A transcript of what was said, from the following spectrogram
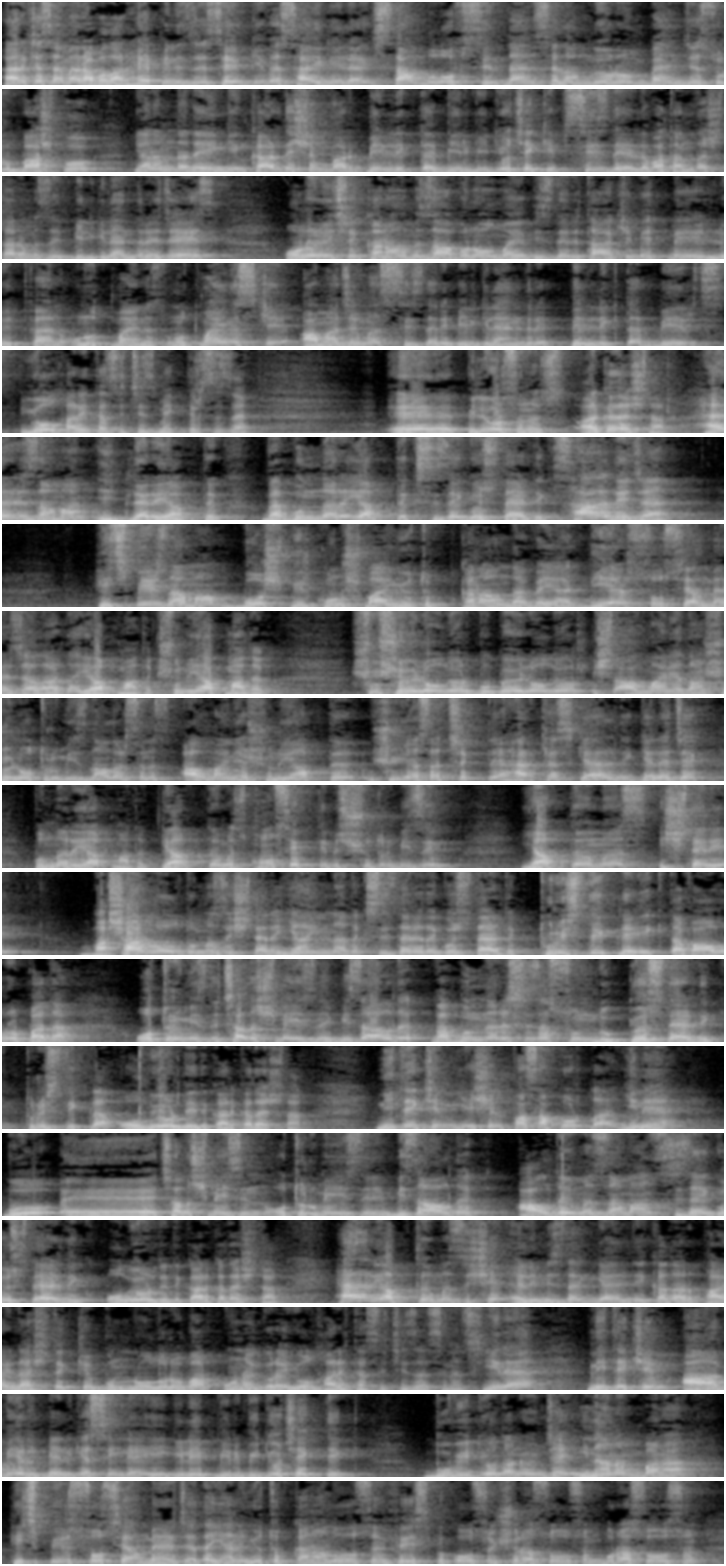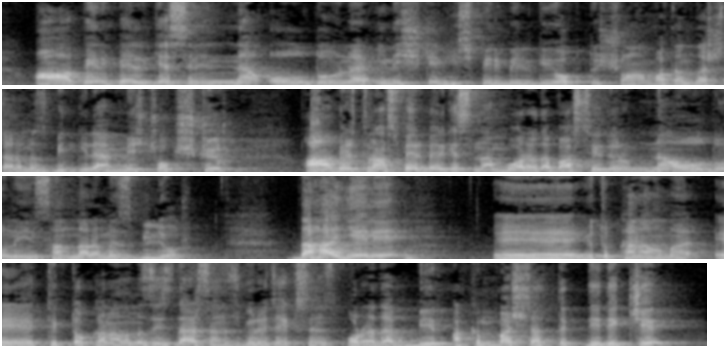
Herkese merhabalar. Hepinizi sevgi ve saygıyla İstanbul ofisinden selamlıyorum. Ben Cesur Başbu. Yanımda da Engin kardeşim var. Birlikte bir video çekip siz değerli vatandaşlarımızı bilgilendireceğiz. Onun için kanalımıza abone olmayı, bizleri takip etmeyi lütfen unutmayınız. Unutmayınız ki amacımız sizleri bilgilendirip birlikte bir yol haritası çizmektir size. Ee, biliyorsunuz arkadaşlar her zaman ilkleri yaptık ve bunları yaptık size gösterdik. Sadece hiçbir zaman boş bir konuşma YouTube kanalında veya diğer sosyal mecralarda yapmadık. Şunu yapmadık. Şu şöyle oluyor, bu böyle oluyor. İşte Almanya'dan şöyle oturum izni alırsınız. Almanya şunu yaptı, şu yasa çıktı, herkes geldi, gelecek. Bunları yapmadık. Yaptığımız konseptimiz şudur bizim. Yaptığımız işleri, başarılı olduğumuz işleri yayınladık, sizlere de gösterdik. Turistikle ilk defa Avrupa'da Oturum izni, çalışma izni biz aldık ve bunları size sunduk, gösterdik. Turistikle oluyor dedik arkadaşlar. Nitekim yeşil pasaportla yine bu e, çalışma izninin, oturma iznini biz aldık. Aldığımız zaman size gösterdik, oluyor dedik arkadaşlar. Her yaptığımız işi elimizden geldiği kadar paylaştık ki bunun oluru var. Ona göre yol haritası çizesiniz. Yine nitekim A1 belgesiyle ilgili bir video çektik. Bu videodan önce inanın bana hiçbir sosyal mecrada yani YouTube kanalı olsun, Facebook olsun, şurası olsun, burası olsun A1 belgesinin ne olduğuna ilişkin hiçbir bilgi yoktu. Şu an vatandaşlarımız bilgilenmiş çok şükür. A1 transfer belgesinden bu arada bahsediyorum. Ne olduğunu insanlarımız biliyor. Daha yeni e, YouTube kanalımı, e, TikTok kanalımızı izlerseniz göreceksiniz. Orada bir akım başlattık. Dedik ki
